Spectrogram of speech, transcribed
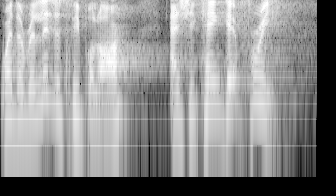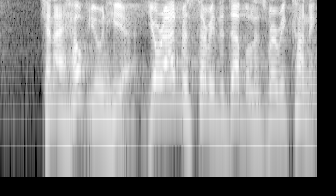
where the religious people are, and she can't get free. Can I help you in here? Your adversary, the devil, is very cunning.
